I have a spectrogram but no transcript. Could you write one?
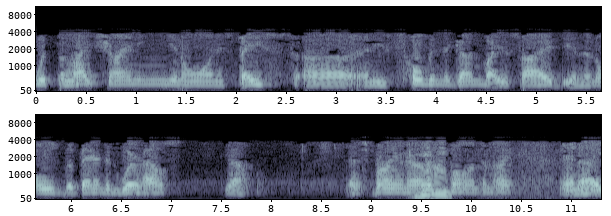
with the light shining, you know, on his face, uh, and he's holding the gun by his side in an old abandoned warehouse. Yeah, that's Brian Alex Wow. Bond, and I, and I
